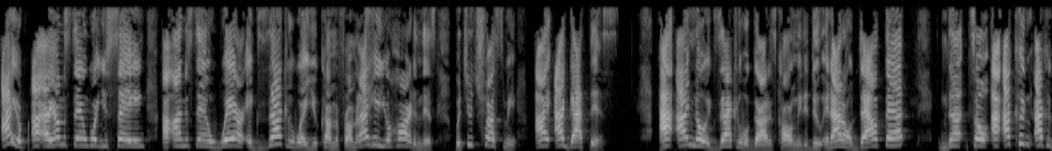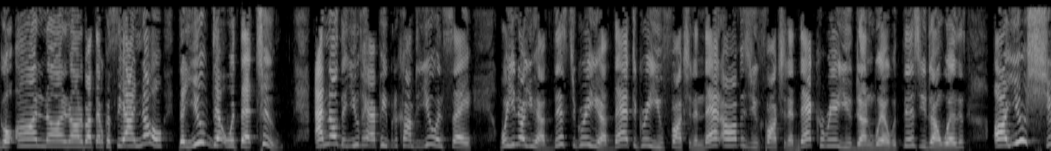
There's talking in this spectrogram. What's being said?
I I understand what you're saying. I understand where exactly where you're coming from, and I hear your heart in this. But you trust me. I I got this. I I know exactly what God has called me to do, and I don't doubt that. Not, so I, I couldn't I could go on and on and on about that because see I know that you've dealt with that too. I know that you've had people to come to you and say, well, you know, you have this degree, you have that degree, you function in that office, you function at that career, you've done well with this, you've done well with this. Are you sure?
